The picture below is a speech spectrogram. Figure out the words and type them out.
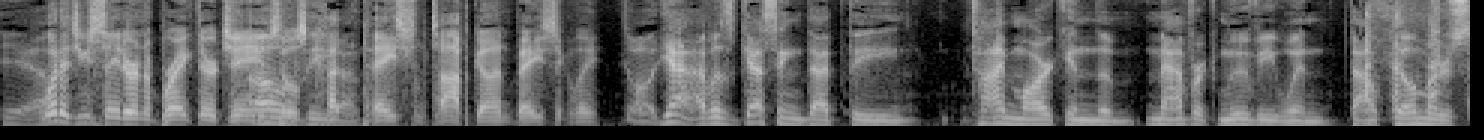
Yeah. What did you say during the break there, James? Oh, it was the, cut uh, and paste from Top Gun, basically. Oh, yeah, I was guessing that the time mark in the Maverick movie when Val Kilmer's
